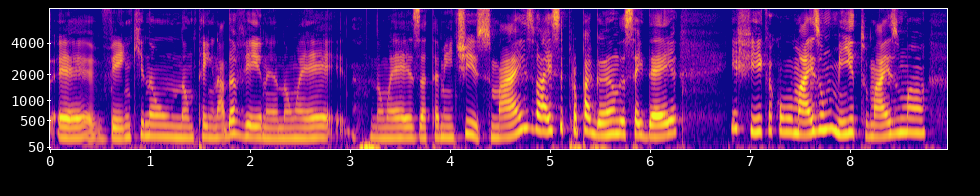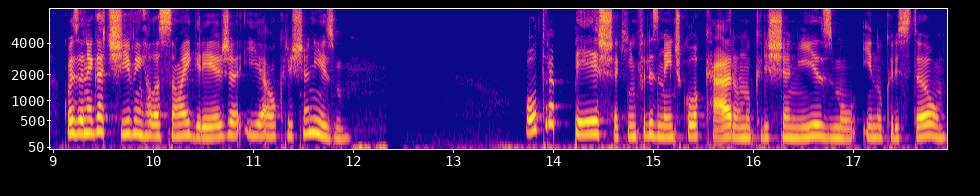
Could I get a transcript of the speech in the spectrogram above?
é, veem que não, não tem nada a ver, né? Não é, não é exatamente isso. Mas vai se propagando essa ideia e fica como mais um mito, mais uma coisa negativa em relação à igreja e ao cristianismo. Outra pecha que infelizmente colocaram no cristianismo e no cristão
